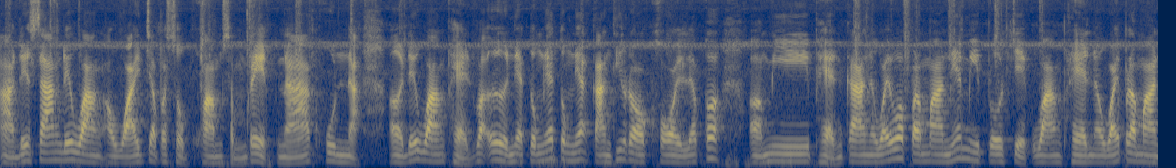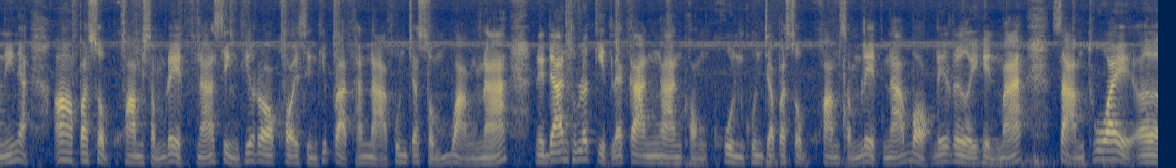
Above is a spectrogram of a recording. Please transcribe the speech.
อ่าได้สร้างได้วางเอาไว้จะประสบความสำเร็จนะคุณน่ะเออได้วางแผนว่าเออเนี่ยตรงเนี้ยตรงเนี้ยการที่รอคอย แล้วก็มีแผนการเอาไว้ว่าประมาณเนี้ยมีโปรเจกต์วางแผนเอาไว้ประมาณนี้เนี่ยอ่าประสบความสำเร็จนะสิ่งที่รอคอยสิ่งที่ปรารถนาคุณจะสมหวังนะ ในด้านธุรกิจและการงานของคุณคุณจะประสบความสำเร็จนะบอกได้เลยเห็นไหมสามถ้วยเออ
